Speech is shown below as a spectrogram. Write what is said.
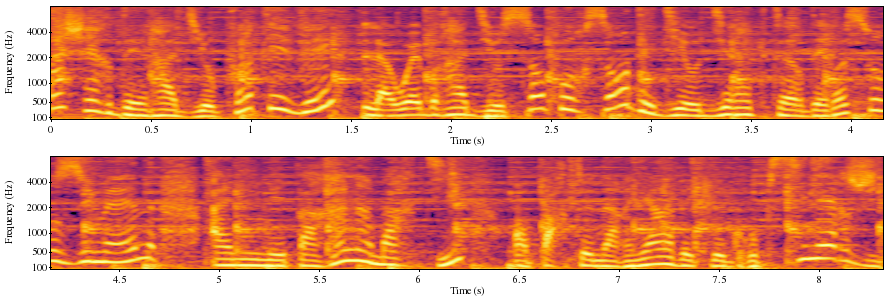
HRDRadio.tv, la web radio 100% dédiée au directeur des ressources humaines, animée par Alain Marty, en partenariat avec le groupe Synergie.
